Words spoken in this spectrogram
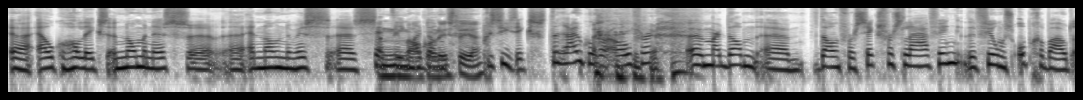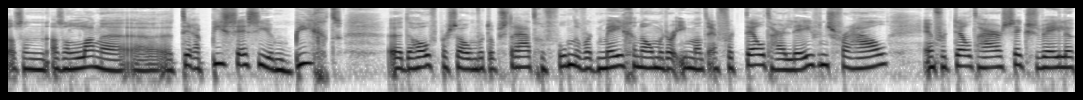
uh, Alcoholics Anonymous, uh, anonymous uh, setting. Maar dan, ja. Precies, ik struikel erover. ja. maar dan, dan voor seksverslaving. De film is opgebouwd als een, als een lange therapiesessie, een biecht. de hoofdpersoon wordt op straat gevonden, wordt meegenomen door iemand... en vertelt haar levensverhaal. En vertelt haar seksuele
